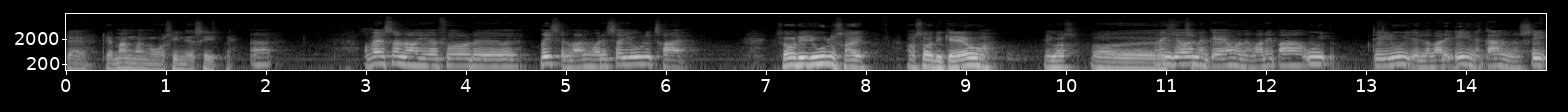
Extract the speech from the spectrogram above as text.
der, det er mange, mange år siden, jeg har set det. Ja. Og hvad så, når I har fået øh? Var det så juletræ? Så var det juletræ, og så var det gaver, ikke også? Og, øh, Hvordan gjorde I med gaverne? Var det bare ud, dele ud, eller var det en af gangen og se,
